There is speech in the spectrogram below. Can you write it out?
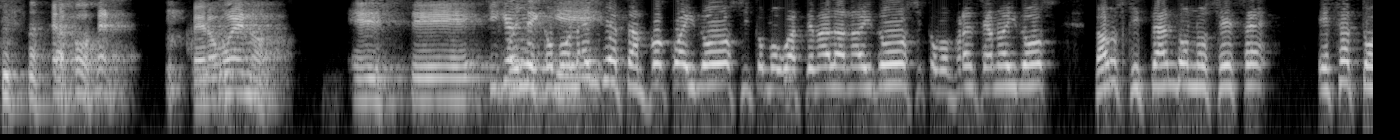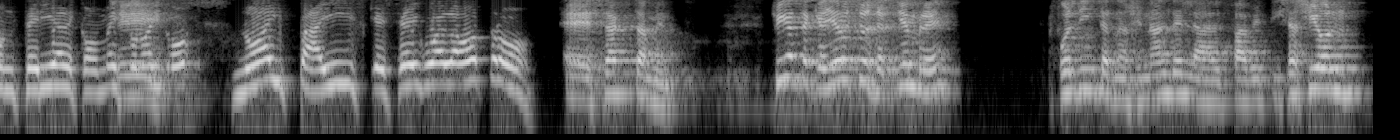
pero, bueno, pero bueno, este, fíjate Oye, como que... la India tampoco hay dos, y como Guatemala no hay dos, y como Francia no hay dos, vamos quitándonos esa, esa tontería de como México no, hay dos, no hay país que sea igual a otro. Exactamente. Fíjate que ayer 8 de septiembre fue el Día Internacional de la Alfabetización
